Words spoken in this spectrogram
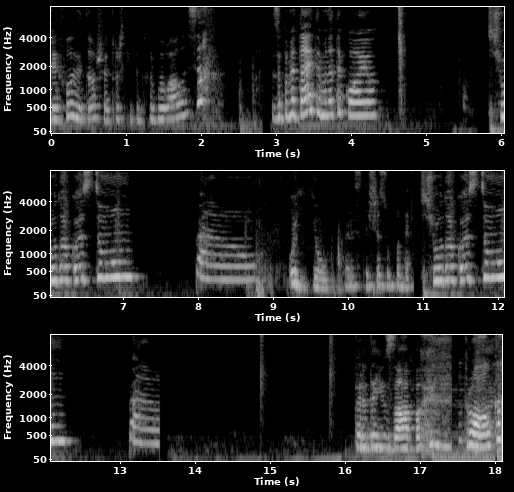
Кайфую від того, що я трошки підфарбувалася. Запам'ятайте мене такою. Чудо костюм. Пау. Ой, йоу, перести, щас упаде. Чудо костюм. Пау. Передаю запах. Проволока.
